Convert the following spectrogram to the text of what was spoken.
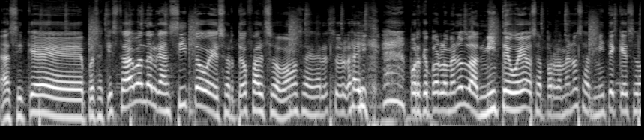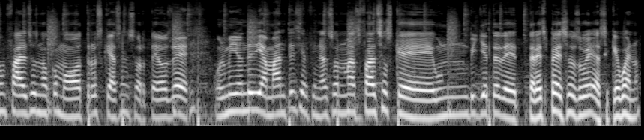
Así que, pues aquí está, banda, el gancito, güey. Sorteo falso. Vamos a dejarle su like. Porque por lo menos lo admite, güey. O sea, por lo menos admite que son falsos, no como otros que hacen sorteos de un millón de diamantes y al final son más falsos que un billete de 3 pesos, güey. Así que bueno,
